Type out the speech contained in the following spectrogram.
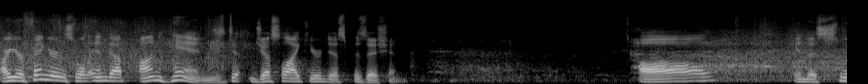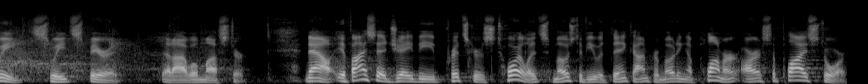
or your fingers will end up unhinged just like your disposition. All in the sweet, sweet spirit that I will muster. Now, if I said J.B. Pritzker's toilets, most of you would think I'm promoting a plumber or a supply store.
